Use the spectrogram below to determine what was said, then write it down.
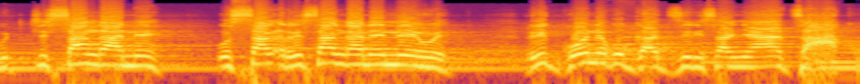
kuti tisangane risangane newe rigone kugadzirisa nyaya dzako.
